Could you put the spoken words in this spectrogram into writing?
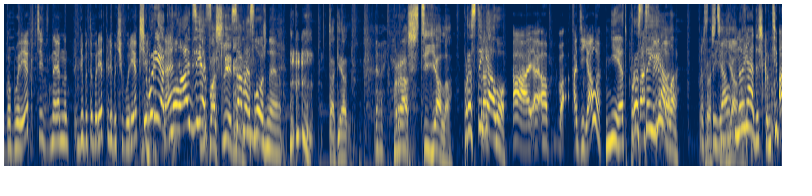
Бабурек, наверное, либо табуретка, либо чебурек. Чебурек, Да? молодец. И последний. Самое сложное. Так, я... Давай. Простияло. Простояло. А, а, а, одеяло? Нет, простояло. Простыяло. Простояло? Ну, рядышком. Тепло,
